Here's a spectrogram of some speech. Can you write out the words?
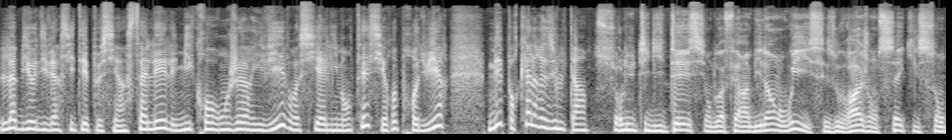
La biodiversité peut s'y installer, les micro-rongeurs y vivre, s'y alimenter, s'y reproduire. Mais pour quel résultat? Sur l'utilité, si on doit faire un bilan, oui, ces ouvrages, on sait qu'ils sont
